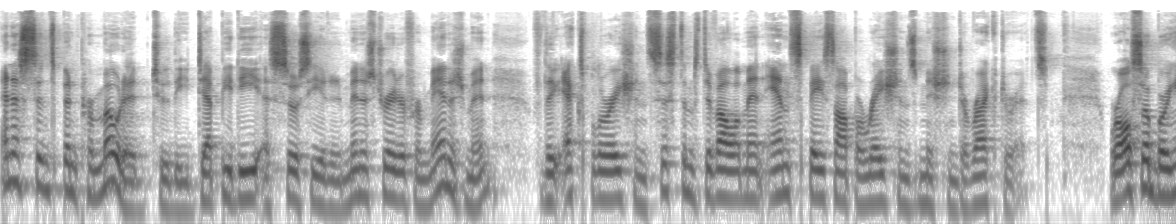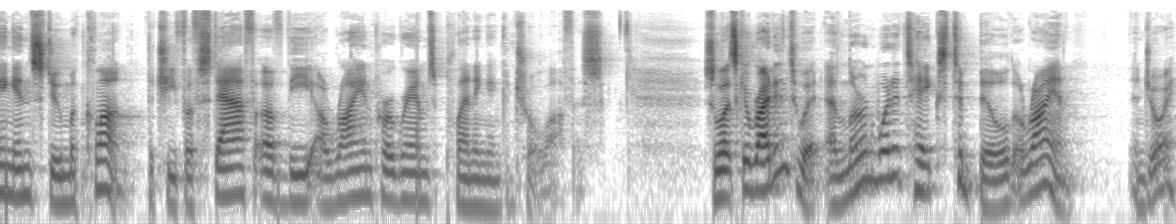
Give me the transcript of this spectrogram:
and has since been promoted to the Deputy Associate Administrator for Management for the Exploration Systems Development and Space Operations Mission Directorates. We're also bringing in Stu McClung, the Chief of Staff of the Orion Program's Planning and Control Office. So let's get right into it and learn what it takes to build Orion. Enjoy.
